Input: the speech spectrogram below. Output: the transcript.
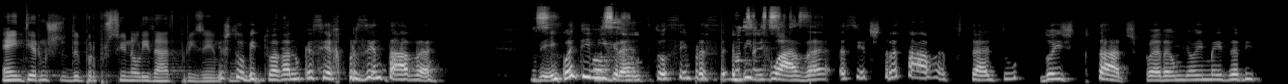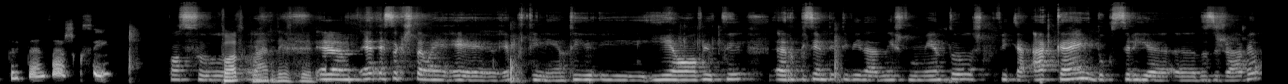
Em termos de proporcionalidade, por exemplo? Eu estou habituada a nunca ser representada. Enquanto imigrante, estou sempre a, habituada a ser destratada. Portanto, dois deputados para um milhão e meio de habitantes, acho que sim. Posso. Pode, claro, deve, deve. É, essa questão é, é, é pertinente e, e, e, é óbvio que a representatividade neste momento fica aquém do que seria uh, desejável,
